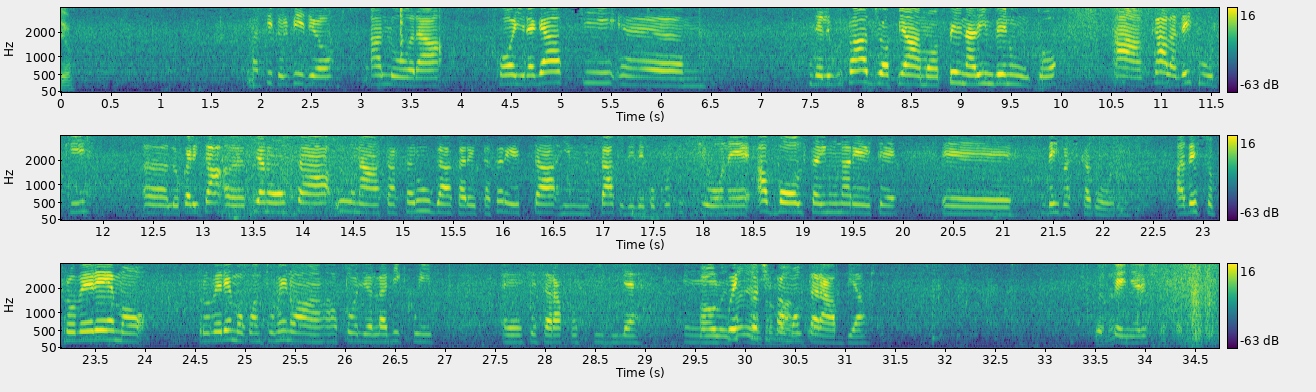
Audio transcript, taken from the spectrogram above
video. Partito il video? Allora, con i ragazzi ehm, dell'equipaggio abbiamo appena rinvenuto a Cala dei Turchi, eh, località eh, pianosa, una tartaruga caretta caretta in stato di decomposizione avvolta in una rete eh, dei pescatori. Adesso proveremo, proveremo quantomeno a, a toglierla di qui eh, se sarà possibile. Eh, Paolo, questo ci fa molta rabbia. Puoi spegnere.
